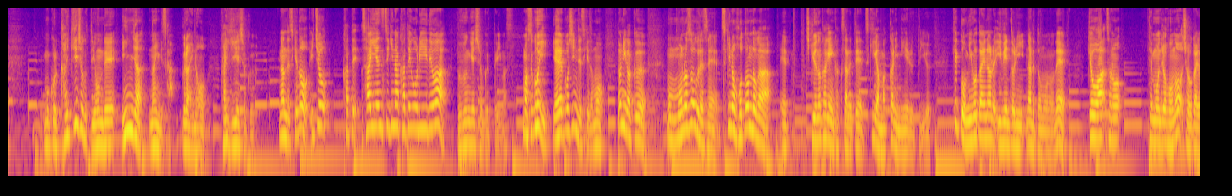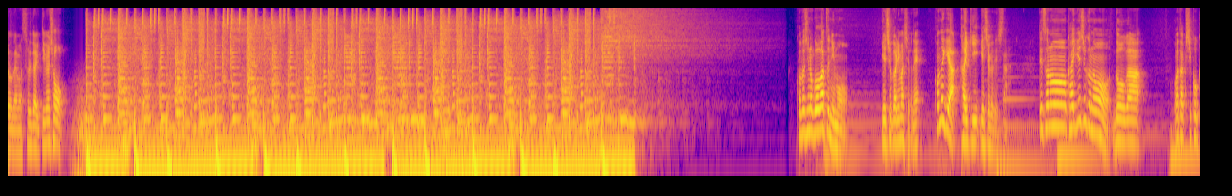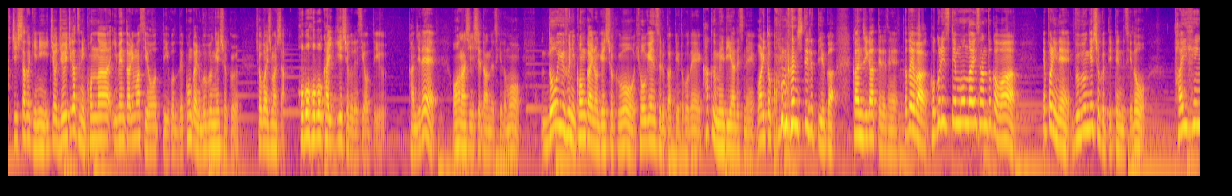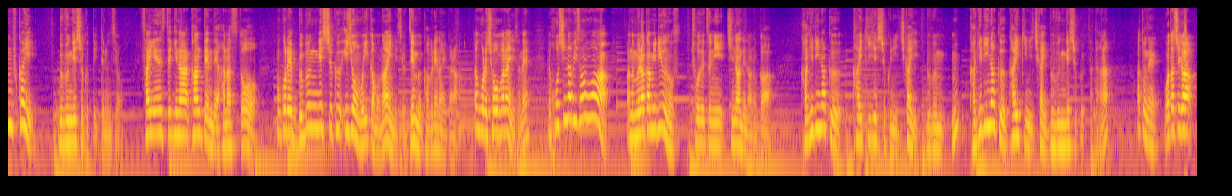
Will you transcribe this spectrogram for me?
もうこれ皆既月食って呼んでいいんじゃないんですかぐらいの皆既月食なんですけど一応カテサイエンス的なカテゴリーでは部分月食って言います。まあすごいややこしいんですけどもとにかくもうものすごくですね月のほとんどがえ地球の影に隠されて月が真っ赤に見えるっていう結構見応えのあるイベントになると思うので今日はその天文情報の紹介でございます。それでは行ってみましょう。今年の5月にも月食ありましたよね。この時は皆既月食でした。でその皆既月食の動画私告知した時に一応11月にこんなイベントありますよっていうことで今回の部分月食紹介しました。ほぼほぼ皆既月食ですよっていう感じでお話ししてたんですけどもどういうふうに今回の月食を表現するかっていうところで各メディアですね割と混乱してるっていうか感じがあってですね。例えば国立天文台さんとかはやっぱりね部分月食って言ってるんですけど大変深い部分月食って言ってるんですよ。サイエンス的な観点で話すともうこれ部分月食以上も以下もないんですよ。全部隠れないから。だからこれしょうがないんですよね。で星ナビさんはあの村上龍の小説にちなんでなのか限りなく皆既月食に近い部分ん？限りなく皆既に近い部分月食だったかな？あとね私が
